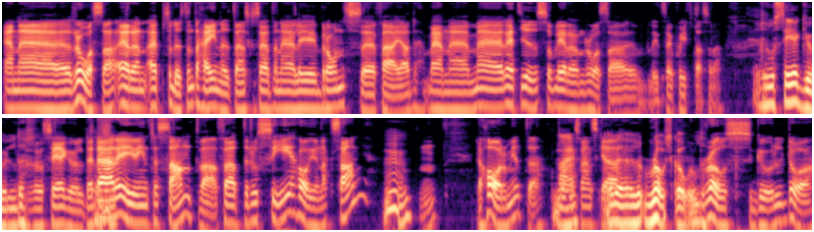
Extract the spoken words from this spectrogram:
En eh, rosa är den absolut inte här utan jag skulle säga att den är lite bronsfärgad. Men eh, med rätt ljus så blir den rosa. eh, Lite så skifta sådär. Roséguld. Roséguld. Det där är ju intressant va. För att rosé har ju en accent. Mm. Det har de ju inte på den Nej, svenska. det är Rose Gold. Roseguld då.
